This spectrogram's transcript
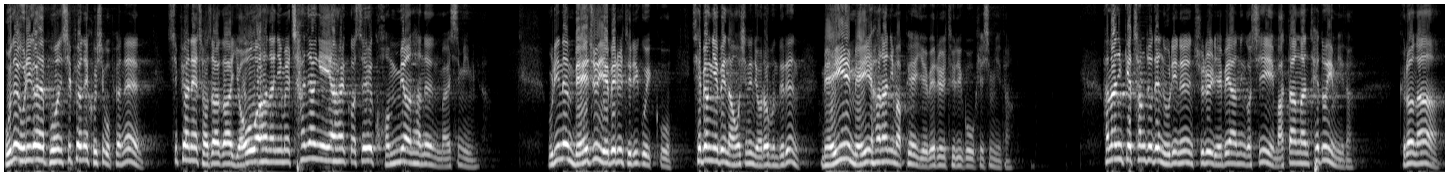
오늘 우리가 본 시편의 95편은 시편의 저자가 여호와 하나님을 찬양해야 할 것을 권면하는 말씀입니다. 우리는 매주 예배를 드리고 있고 새벽 예배 나오시는 여러분들은 매일매일 하나님 앞에 예배를 드리고 계십니다. 하나님께 창조된 우리는 주를 예배하는 것이 마땅한 태도입니다. 그러나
